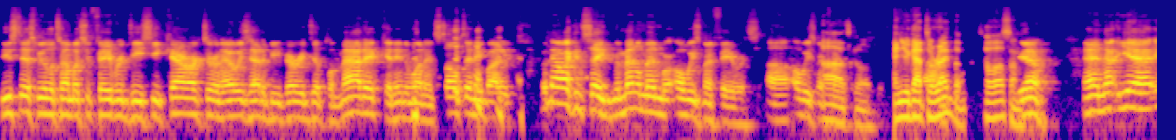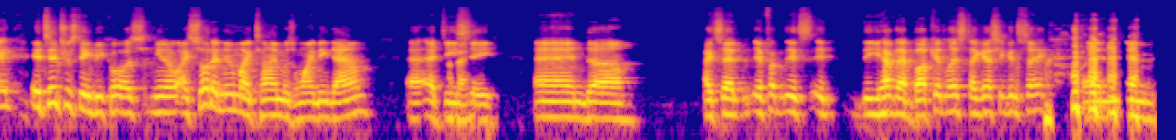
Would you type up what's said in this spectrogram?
They used to ask me all the time, "What's your favorite DC character?" And I always had to be very diplomatic. and didn't want to insult anybody. but now I can say the Metal Men were always my favorites. Uh, always my. Oh, that's cool. And you got to um, read them. So awesome. Yeah, and uh, yeah, it, it's interesting because you know I sort of knew my time was winding down uh, at DC, okay. and uh, I said if it's it, you have that bucket list? I guess you can say. And and,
